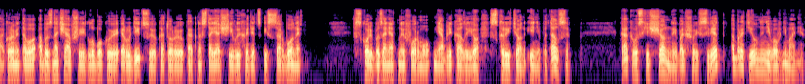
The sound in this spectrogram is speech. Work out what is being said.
а кроме того обозначавшие глубокую эрудицию, которую, как настоящий выходец из Сорбоны, в сколь бы занятную форму не облекал ее, скрыть он и не пытался, как восхищенный большой свет обратил на него внимание.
